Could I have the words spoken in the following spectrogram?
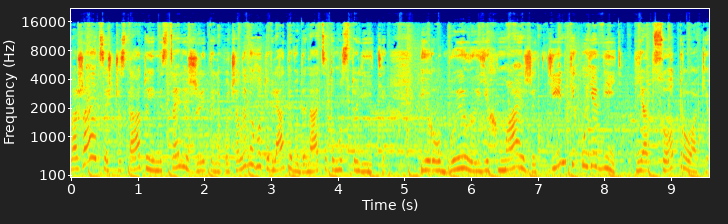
Вважається, що статуї місцеві жителі почали виготовляти в 11 столітті і робили їх майже тільки уявіть 500 років.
